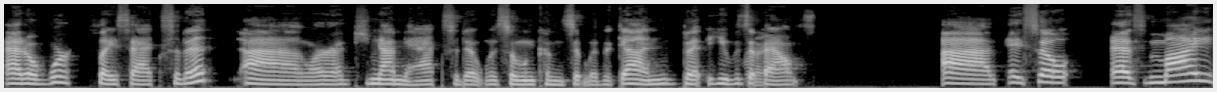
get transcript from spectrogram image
at a workplace accident uh, or a- not an accident when someone comes in with a gun but he was a bounce um and so as my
